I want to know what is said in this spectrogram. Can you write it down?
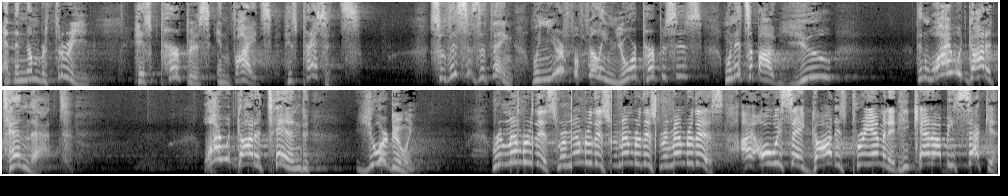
And then number three, his purpose invites his presence. So this is the thing. When you're fulfilling your purposes, when it's about you, then why would God attend that? Why would God attend your doing? Remember this, remember this, remember this, remember this. I always say God is preeminent. He cannot be second.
